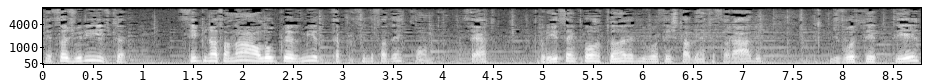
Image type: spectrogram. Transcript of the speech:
pessoa jurídica, simples nacional, lucro presumido? É preciso fazer conta, certo? Por isso a importância de você estar bem assessorado, de você ter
